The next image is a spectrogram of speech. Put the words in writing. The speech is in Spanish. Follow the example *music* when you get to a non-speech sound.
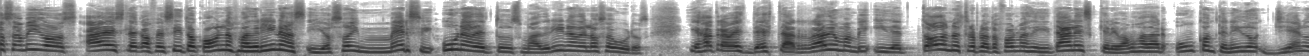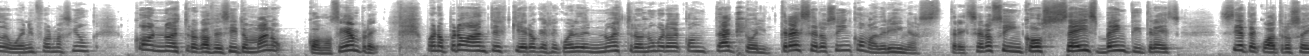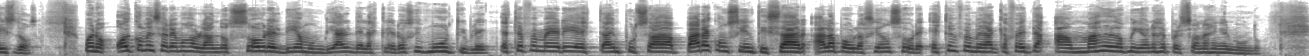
Bienvenidos amigos a este cafecito con las madrinas y yo soy Mercy, una de tus madrinas de los seguros. Y es a través de esta Radio Mambi y de todas nuestras plataformas digitales que le vamos a dar un contenido lleno de buena información con nuestro cafecito en mano como siempre. Bueno, pero antes quiero que recuerden nuestro número de contacto, el 305 Madrinas, 305 623 7462. Bueno, hoy comenzaremos hablando sobre el Día Mundial de la Esclerosis Múltiple. Esta efeméride está impulsada para concientizar a la población sobre esta enfermedad que afecta a más de 2 millones de personas en el mundo.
